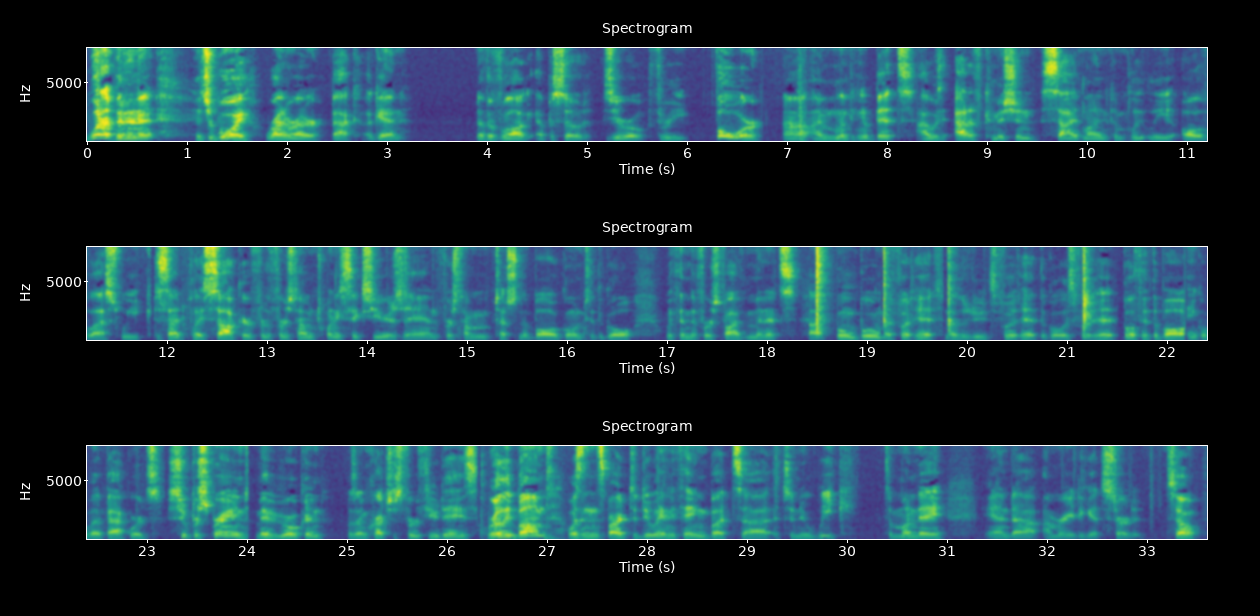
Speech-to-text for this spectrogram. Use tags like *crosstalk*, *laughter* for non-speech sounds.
What up, Internet? It's your boy, Rhino Rider, back again. Another vlog, episode 034. Uh, I'm limping a bit. I was out of commission, sidelined completely all of last week. Decided to play soccer for the first time in 26 years, and first time I'm touching the ball, going to the goal within the first five minutes. Uh, boom, boom, my foot hit. Another dude's foot hit. The goalie's foot hit. Both hit the ball. Ankle bent backwards. Super sprained, maybe broken was on crutches for a few days. Really bummed, wasn't inspired to do anything, but uh, it's a new week, it's a Monday, and uh, I'm ready to get started. So,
